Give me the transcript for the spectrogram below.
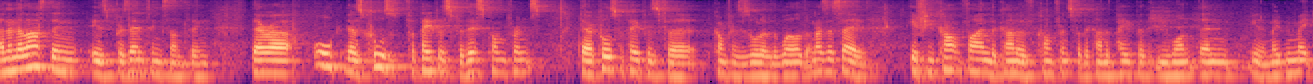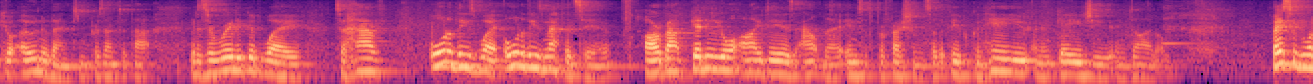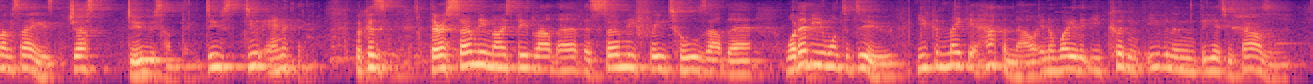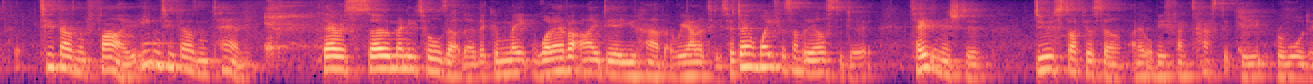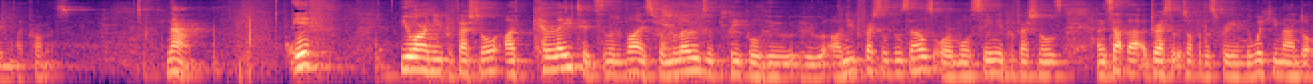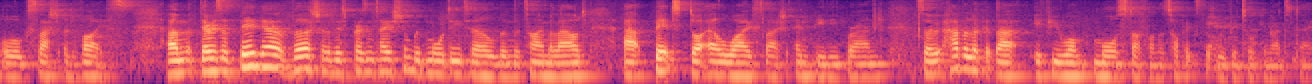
And then the last thing is presenting something there are all, there's calls for papers for this conference. There are calls for papers for conferences all over the world. And as I say, if you can't find the kind of conference for the kind of paper that you want, then you know maybe make your own event and present at that. But it's a really good way to have all of these way, all of these methods here are about getting your ideas out there into the profession so that people can hear you and engage you in dialogue. Basically, what I'm saying is just do something. Do do anything, because there are so many nice people out there, there's so many free tools out there. Whatever you want to do, you can make it happen now in a way that you couldn't even in the year 2000, 2005, even 2010. There are so many tools out there that can make whatever idea you have a reality. So don't wait for somebody else to do it. Take the initiative, do stuff yourself, and it will be fantastically rewarding, I promise. Now, if you are a new professional. I've collated some advice from loads of people who, who are new professionals themselves or more senior professionals, and it's at that address at the top of the screen, thewikiman.org slash advice. Um, there is a bigger version of this presentation with more detail than the time allowed at bit.ly slash npdbrand. So have a look at that if you want more stuff on the topics that we've been talking about today.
